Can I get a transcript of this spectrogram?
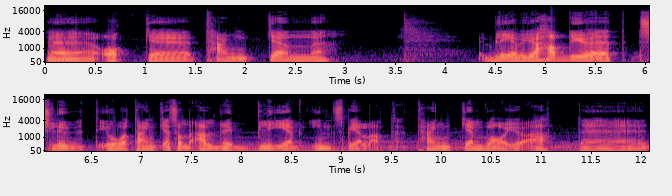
Mm. Eh, och eh, tanken blev jag hade ju ett slut i åtanke som aldrig blev inspelat. Tanken var ju att eh,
